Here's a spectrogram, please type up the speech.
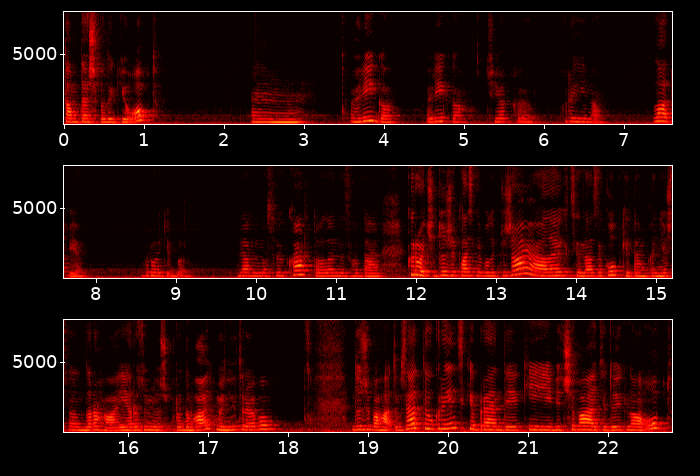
Там теж великий опт. Ріга, Ріга, чи як країна? Латвія, вроді би. Гляну на свою карту, але не згадаю. Коротше, дуже класні були піжами, але їх ціна закупки там, звісно, дорога. Я розумію, що продавати мені треба дуже багато. Взяти українські бренди, які відшивають і дають на опт,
